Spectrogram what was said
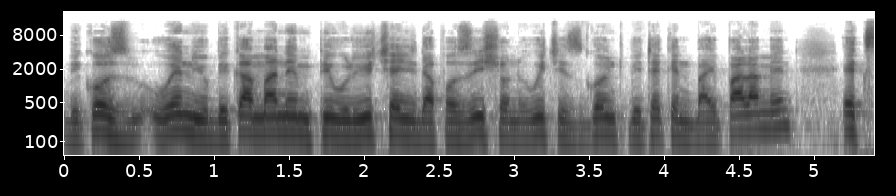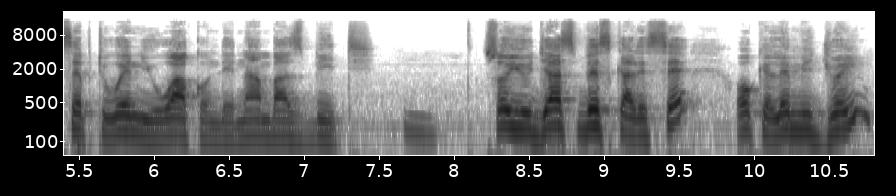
because when you become an MP, will you change the position which is going to be taken by Parliament, except when you work on the numbers bit. Mm. So you just basically say, okay, let me join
